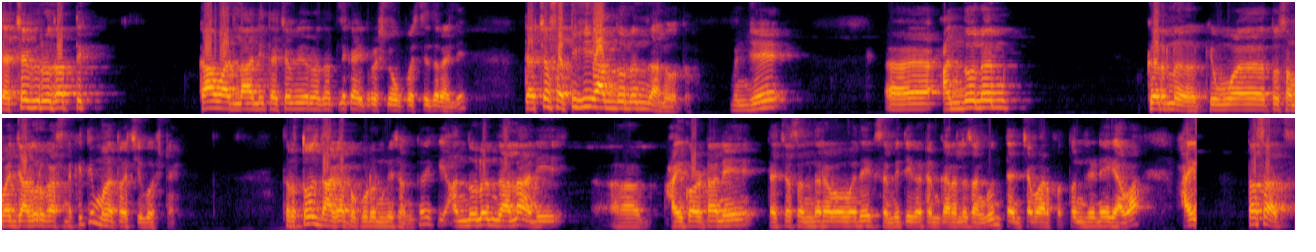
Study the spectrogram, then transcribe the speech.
त्याच्या विरोधात ते का वाढला आणि त्याच्या विरोधातले काही प्रश्न उपस्थित राहिले. त्याच्यासाठी हे आंदोलन झालं होतं. म्हणजे आंदोलन करणं किंवा तो समाज जागरूक असणं किती महत्वाची गोष्ट आहे. तर तोच धागा पकडून मी सांगतोय की आंदोलन झालं आणि हायकोर्टाने त्याच्या संदर्भामध्ये एक समिती गठन करायला सांगून त्यांच्या मार्फत तो निर्णय घ्यावा. हाय तसाच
